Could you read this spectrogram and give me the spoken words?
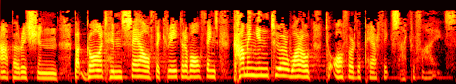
apparition, but God Himself, the Creator of all things, coming into our world to offer the perfect sacrifice.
